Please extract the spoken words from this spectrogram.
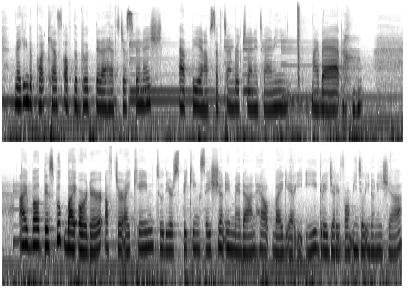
making the podcast of the book that I have just finished at the end of September 2020. My bad. I bought this book by order after I came to their speaking session in Medan held by GRII, Gereja Reform Injil Indonesia,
